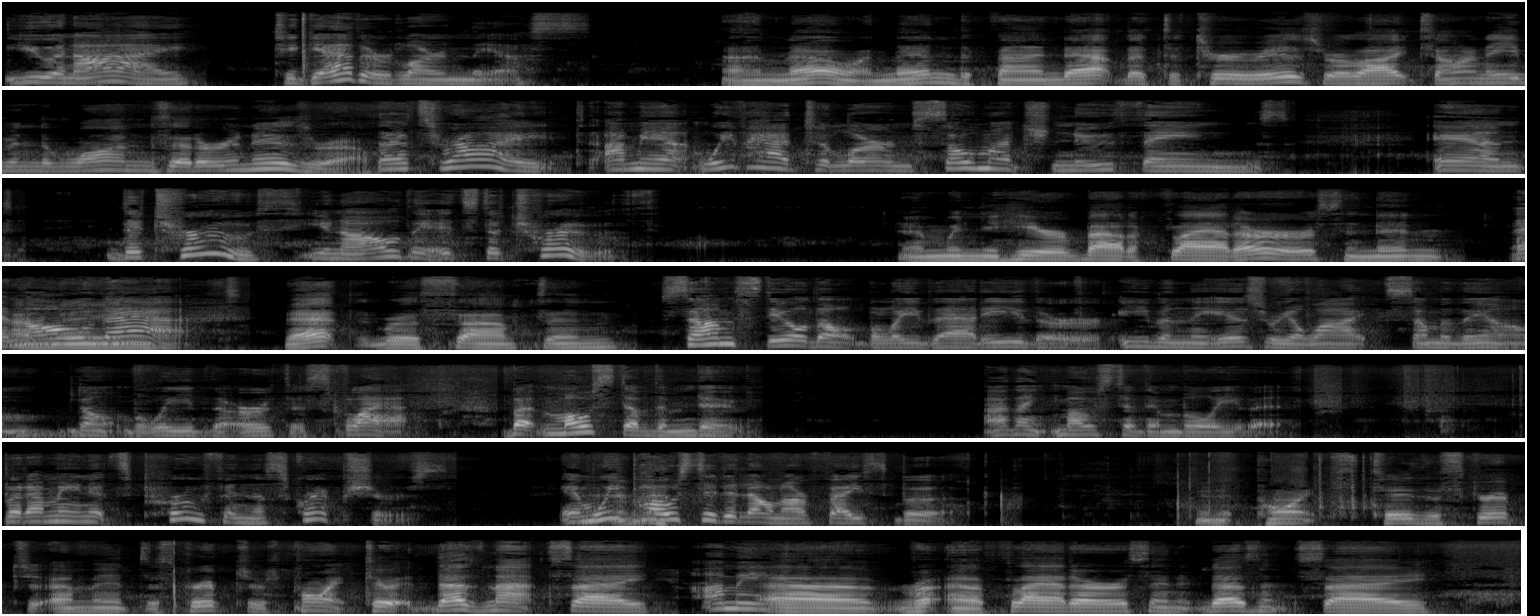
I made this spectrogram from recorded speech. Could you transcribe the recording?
you and i together learned this I know, and then to find out that the true Israelites aren't even the ones that are in Israel. that's right. I mean we've had to learn so much new things. And the truth you know the, it's the truth. And when you hear about a flat earth, and then and I all of mean, that that was something. Some still don't believe that either. Even the Israelites, some of them don't believe the earth is flat, but most of them do. I think most of them believe it. But I mean, it's proof in the scriptures. And we posted it on our Facebook. And it points to the scripture. I mean, the scriptures point to it. It does not say I mean, uh, uh, flat Earth, and it doesn't say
